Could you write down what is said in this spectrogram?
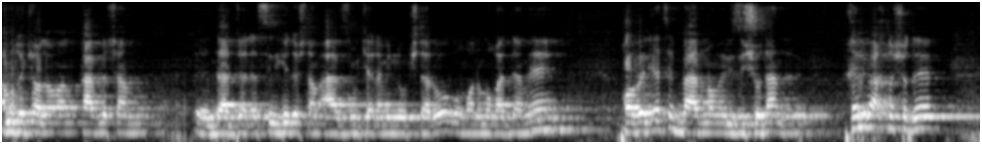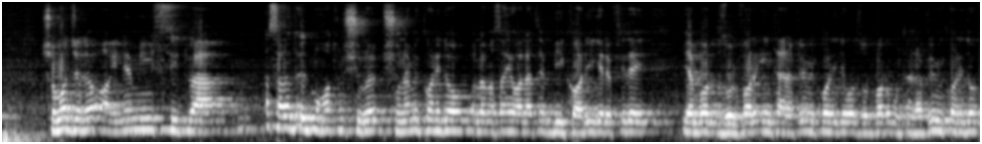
اما تو که حالا من قبلش هم در جلسه دیگه داشتم عرض می‌کردم این نکته رو به عنوان مقدمه قابلیت برنامه ریزی شدن داره. خیلی وقتا شده شما جلو آینه میستید و مثلا دارید موهاتون شونه می‌کنید و حالا مثلا یه حالت بیکاری گرفتید یه بار زلفا رو این طرفی می‌کنید یه بار زلفا رو اون طرفی می‌کنید و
